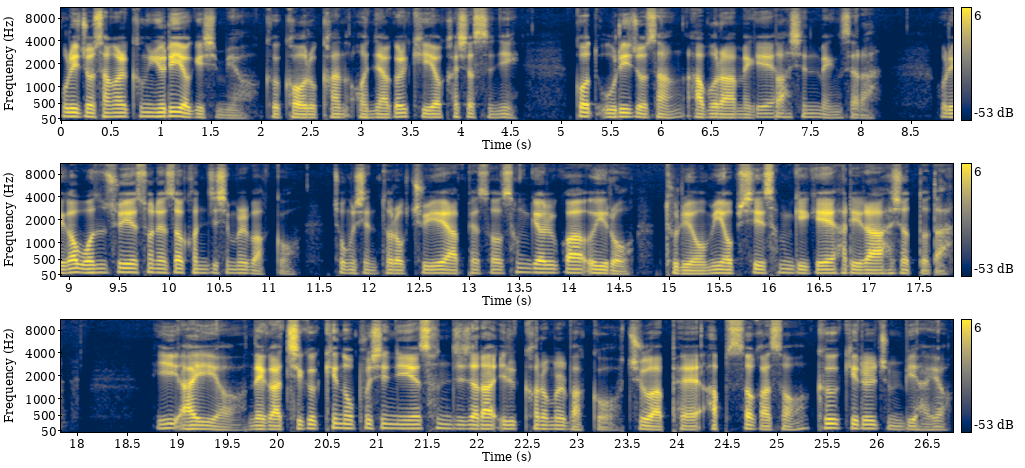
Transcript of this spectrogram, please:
우리 조상을 극률히 여기시며 그 거룩한 언약을 기억하셨으니 곧 우리 조상 아브라함에게 하신 맹세라. 우리가 원수의 손에서 건지심을 받고 종신토록 주의 앞에서 성결과 의로 두려움이 없이 섬기게 하리라 하셨도다. 이 아이여 내가 지극히 높으신 이의 선지자라 일컬음을 받고 주 앞에 앞서가서 그 길을 준비하여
